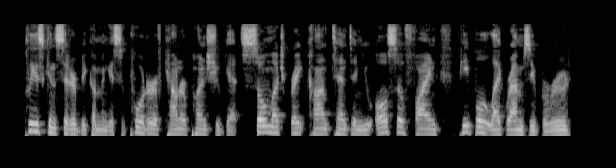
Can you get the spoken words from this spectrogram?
please consider becoming a supporter of Counterpunch. You get so much great content, and you also find people like Ramzy Baroud,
